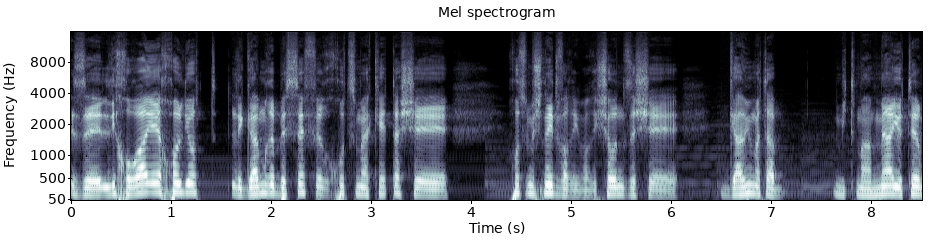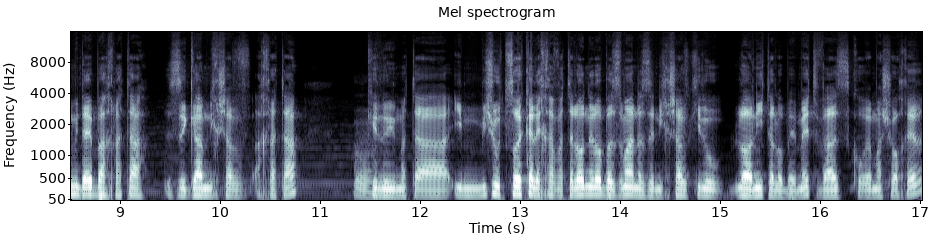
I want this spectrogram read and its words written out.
זה לכאורה היה יכול להיות לגמרי בספר חוץ מהקטע ש... חוץ משני דברים. הראשון זה שגם אם אתה מתמהמה יותר מדי בהחלטה זה גם נחשב החלטה. כאילו אם אתה, אם מישהו צועק עליך ואתה לא עונה לו בזמן אז זה נחשב כאילו לא ענית לו באמת ואז קורה משהו אחר.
